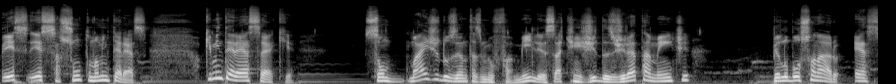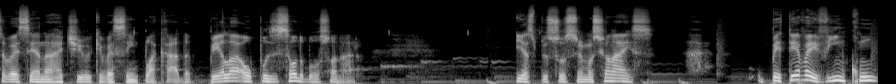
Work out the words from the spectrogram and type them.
Esse, esse assunto não me interessa. O que me interessa é que são mais de 200 mil famílias atingidas diretamente pelo Bolsonaro. Essa vai ser a narrativa que vai ser emplacada pela oposição do Bolsonaro. E as pessoas são emocionais. O PT vai vir com.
